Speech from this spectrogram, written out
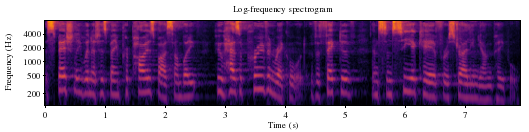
especially when it has been proposed by somebody who has a proven record of effective and sincere care for Australian young people.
